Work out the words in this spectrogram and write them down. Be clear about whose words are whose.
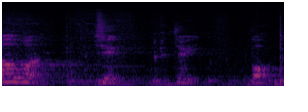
Speaker 1: Oh, one, two, three, four.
